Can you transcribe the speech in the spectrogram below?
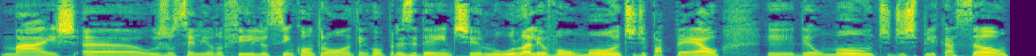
mas uh, o Juscelino Filho se encontrou ontem com o presidente Lula, levou um monte de papel e deu um monte de explicação,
